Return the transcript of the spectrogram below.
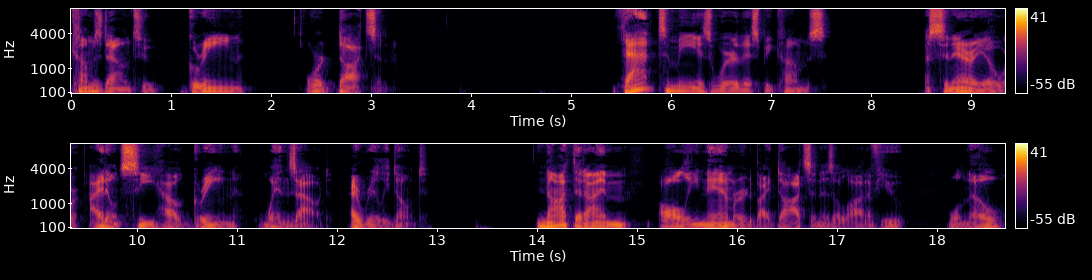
comes down to Green or Dotson. That to me is where this becomes a scenario where I don't see how Green wins out. I really don't. Not that I'm all enamored by Dotson, as a lot of you will know.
